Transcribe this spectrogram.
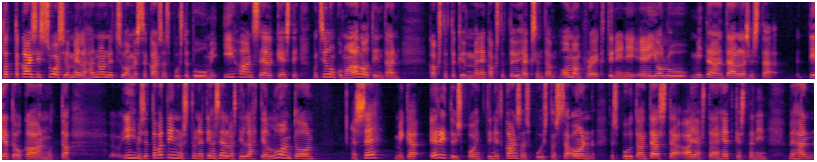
totta kai siis suosio, meillähän on nyt Suomessa kansallispuistopuumi ihan selkeästi, mutta silloin kun mä aloitin tämän 2010-2009 oman projektini, niin ei ollut mitään tällaisesta tietoakaan, mutta ihmiset ovat innostuneet ihan selvästi lähteä luontoon. Se, mikä erityispointti nyt kansallispuistossa on, jos puhutaan tästä ajasta ja hetkestä, niin mehän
